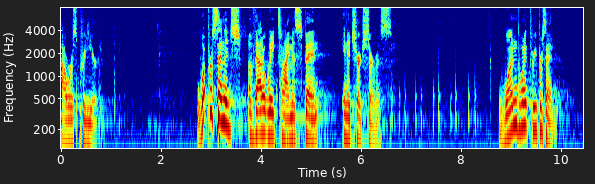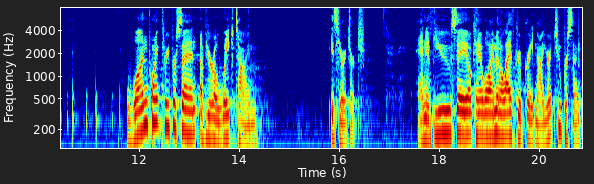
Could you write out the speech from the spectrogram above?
hours per year. What percentage of that awake time is spent in a church service? 1.3%. 1.3% of your awake time is here at church. And if you say, okay, well, I'm in a life group, great, now you're at 2%.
